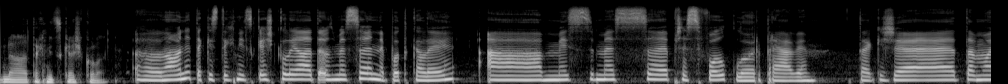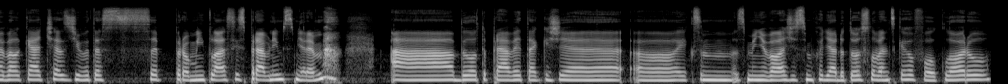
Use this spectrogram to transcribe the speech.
na technické škole? No, on je taky z technické školy, ale tam jsme se nepotkali a my jsme se přes folklor právě takže ta moje velká část života se promítla asi správným směrem. A bylo to právě tak, že, eh, jak jsem zmiňovala, že jsem chodila do toho slovenského folkloru,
